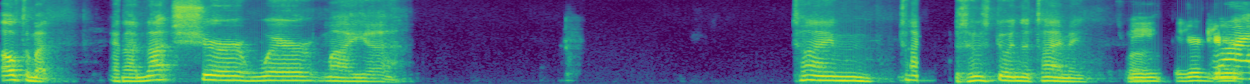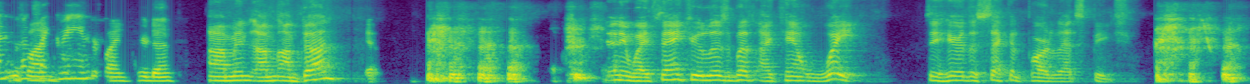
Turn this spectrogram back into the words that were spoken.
ultimate and I'm not sure where my uh, time time is. Who's doing the timing? Me. You're, you're, Juan, you're looks fine. like green. You're fine. You're done. I'm in. I'm I'm done. Yep. anyway, thank you, Elizabeth. I can't wait to hear the second part of that speech.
